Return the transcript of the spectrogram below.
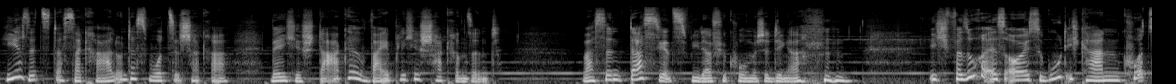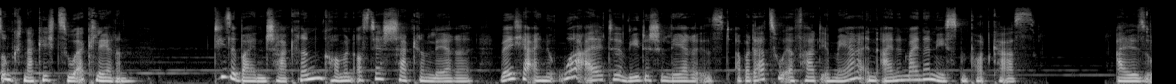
Hier sitzt das Sakral- und das Wurzelchakra, welche starke weibliche Chakren sind. Was sind das jetzt wieder für komische Dinger? Ich versuche es euch so gut ich kann kurz und knackig zu erklären. Diese beiden Chakren kommen aus der Chakrenlehre, welche eine uralte vedische Lehre ist, aber dazu erfahrt ihr mehr in einem meiner nächsten Podcasts. Also,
